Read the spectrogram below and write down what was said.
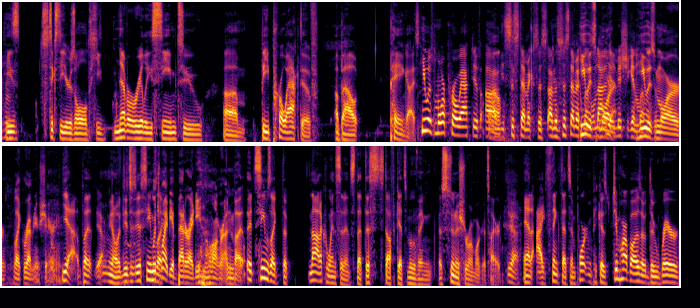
He's 60 years old. He never really seemed to um, be proactive about paying guys. he was more proactive on the systemic system, on the systemic He level, was not more at the Michigan level. He was more like revenue sharing, Yeah, but you know, it just, it seems which like might be a better idea in the long run. But it seems like the not a coincidence that this stuff gets moving as soon as Sherrone Moore gets hired. Yeah. and I think that's important because Jim Harbaugh is a, the rare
